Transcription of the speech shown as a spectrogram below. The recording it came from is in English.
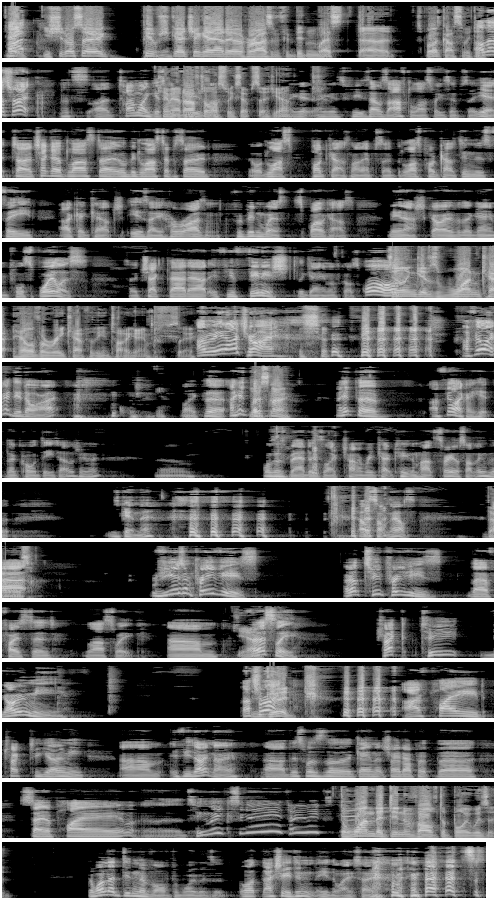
Hey, But- you should also people should go check out a Horizon Forbidden West uh, that we did. Oh, that's right. That's uh, timeline gets came out after last week's episode. Yeah, I get, I get confused. That was after last week's episode. Yeah, ch- check out last. Uh, it will be the last episode or the last podcast, not episode, but the last podcast in this feed. Arcade Couch is a Horizon Forbidden West spoiler cast. Me and Ash go over the game full spoilers. So check that out if you've finished the game, of course. Or Dylan gives one ca- hell of a recap of the entire game. So, I mean, I try. I feel like I did all right. Yeah. Like the I hit the let us know. I hit the. I feel like I hit the core details. You know, um, wasn't as bad as like trying to recap Kingdom Hearts three or something, but it was getting there. that was something else. That Uh, was Reviews and previews. I got two previews that I've posted last week. Um, yeah. firstly, Trek to Yomi. That's It's right. Good. I've played Trek to Yomi. Um, if you don't know, uh, this was the game that showed up at the state of play uh, two weeks ago, three weeks. the one that didn't involve the boy wizard. the one that didn't involve the boy wizard. Well, actually, it didn't either way. So, I mean, that's,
